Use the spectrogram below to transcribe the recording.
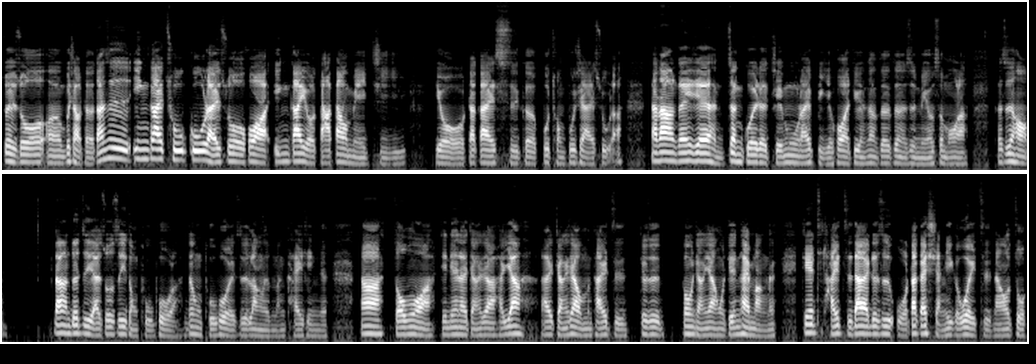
所以说嗯、不晓得。但是应该出估来说的话，应该有达到每集有大概十个不重复下载数啦。那当然跟一些很正规的节目来比的话，基本上这真的是没有什么啦。可是齁。当然，对自己来说是一种突破了，这种突破也是让人蛮开心的。那周末啊，今天来讲一下，还一样来讲一下我们台指，就是跟我讲一样，我今天太忙了。今天台指大概就是我大概想一个位置，然后做。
